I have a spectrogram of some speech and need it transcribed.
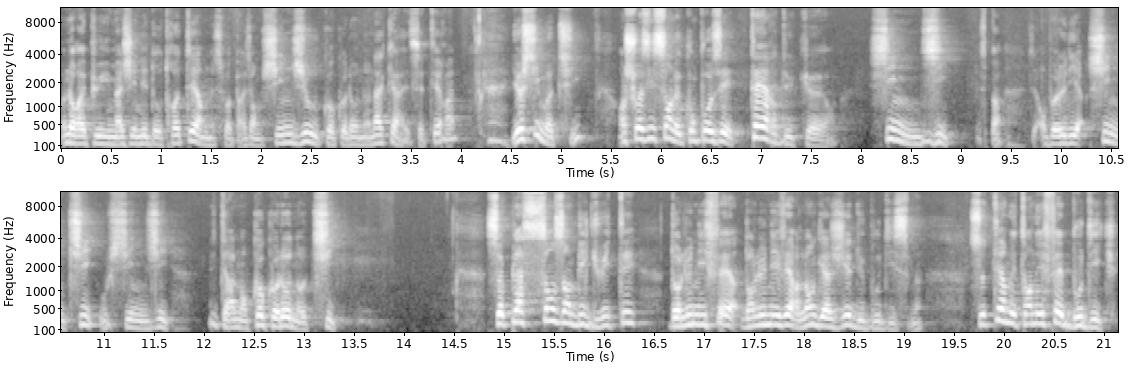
on aurait pu imaginer d'autres termes, soit par exemple Shinju, Kokoro no Naka, etc. Yoshimochi, en choisissant le composé terre du cœur, Shinji, on peut le dire Shinchi ou Shinji, littéralement Kokoro no Chi, se place sans ambiguïté dans l'univers langagier du bouddhisme. Ce terme est en effet bouddhique,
